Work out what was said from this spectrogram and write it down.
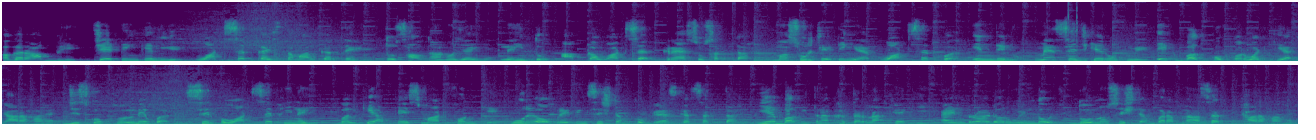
अगर आप भी चैटिंग के लिए व्हाट्सएप का इस्तेमाल करते हैं तो सावधान हो जाइए। नहीं तो आपका व्हाट्सएप क्रैश हो सकता है। मशहूर चैटिंग ऐप व्हाट्सएप पर इन दिनों मैसेज के रूप में एक बग को फॉरवर्ड किया जा रहा है, जिसको खोलने पर सिर्फ़ व्हाट्सएप ही नहीं, बल्कि आपके स्मार्टफ़ोन के पूरे ऑपरेटिंग सिस्टम को क्रैश कर सकता है। ये बग इतना खतरनाक है कि एंड्रॉयड और विंडोज़ दोनों सिस्टम पर अपना असर दिखा रहा है।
